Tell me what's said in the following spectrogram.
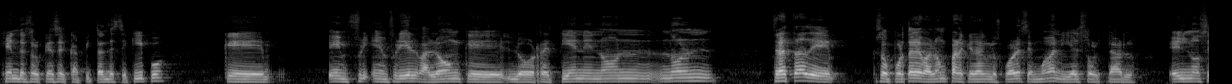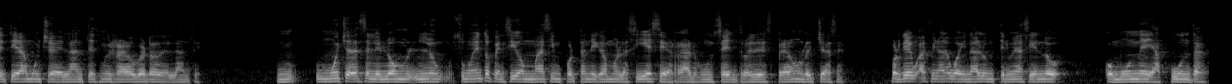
Henderson, que es el capitán de este equipo, que enfríe el balón, que lo retiene, no, no trata de soportar el balón para que los jugadores se muevan y él soltarlo. Él no se tira mucho adelante, es muy raro verlo adelante muchas veces su momento ofensivo más importante, digámoslo así, es cerrar un centro, es esperar un rechace. Porque al final Guaynalum termina siendo como un media punta,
